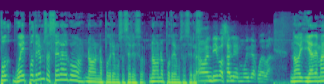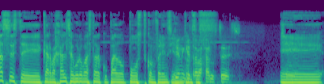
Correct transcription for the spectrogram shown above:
po- güey, podríamos hacer algo. No, no podríamos hacer eso. No, no podríamos hacer eso. No, en vivo sale muy de hueva. No, y además, este Carvajal seguro va a estar ocupado post conferencia. Tienen que trabajar ustedes. eh,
